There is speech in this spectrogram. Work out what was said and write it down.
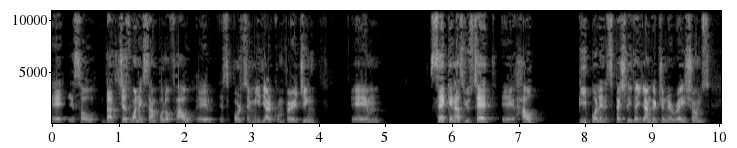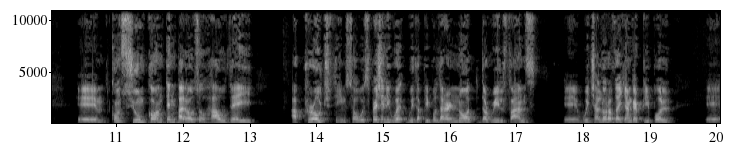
Uh, so that's just one example of how um, sports and media are converging. Um, second, as you said, uh, how people and especially the younger generations um, consume content, but also how they approach things. So, especially with, with the people that are not the real fans, uh, which a lot of the younger people uh,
